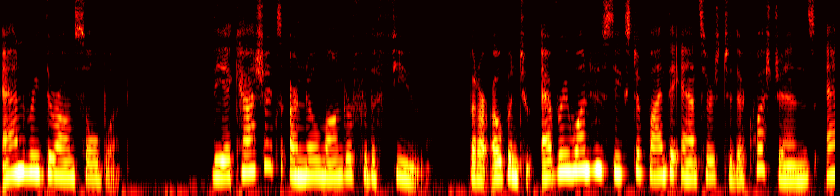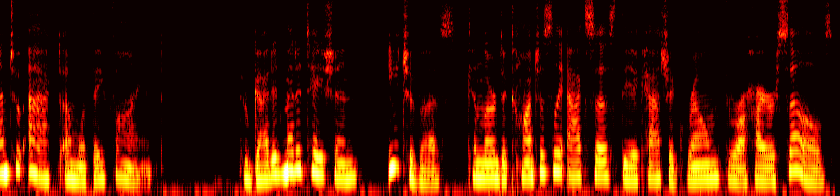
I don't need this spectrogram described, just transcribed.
and read their own soul book. The Akashics are no longer for the few, but are open to everyone who seeks to find the answers to their questions and to act on what they find. Through guided meditation, each of us can learn to consciously access the Akashic realm through our higher selves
